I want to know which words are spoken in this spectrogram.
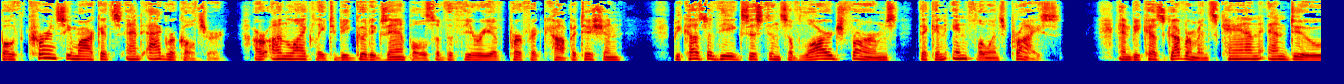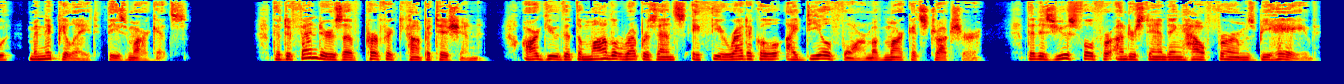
both currency markets and agriculture are unlikely to be good examples of the theory of perfect competition because of the existence of large firms that can influence price and because governments can and do manipulate these markets. The defenders of perfect competition argue that the model represents a theoretical ideal form of market structure that is useful for understanding how firms behave,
